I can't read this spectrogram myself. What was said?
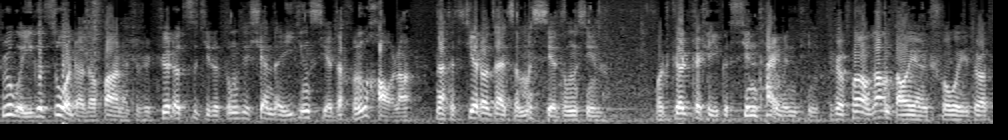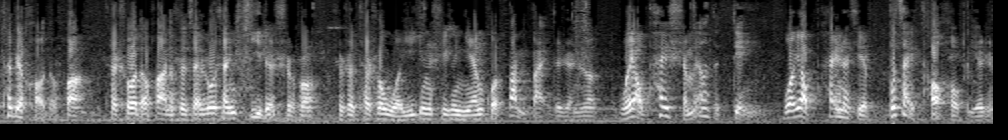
如果一个作者的话呢，就是觉得自己的东西现在已经写得很好了，那他接着再怎么写东西呢？我觉得这是一个心态问题。就是冯小刚导演说过一段特别好的话，他说的话呢是在洛杉矶的时候，就是他说我已经是一个年过半百的人了，我要拍什么样的电影？我要拍那些不再讨好别人，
